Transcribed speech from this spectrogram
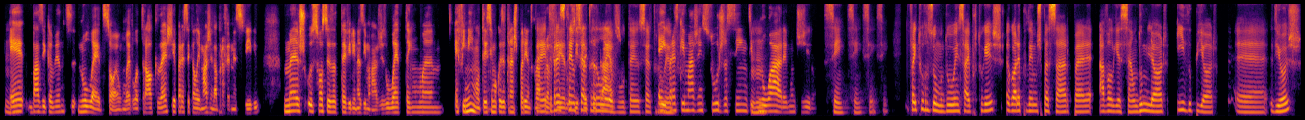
uhum. é basicamente no LED só, é um LED lateral que desce e aparece aquela imagem, dá para ver nesse vídeo, mas se vocês até virem nas imagens, o LED tem uma, é fininho, tem assim uma coisa transparente que dá para parece ver. Parece que tem um certo relevo, tem um certo relevo. É, e parece que a imagem surge assim, tipo uhum. no ar, é muito giro. Sim, sim, sim, sim. Feito o resumo do ensaio português, agora podemos passar para a avaliação do melhor e do pior uh, de hoje.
